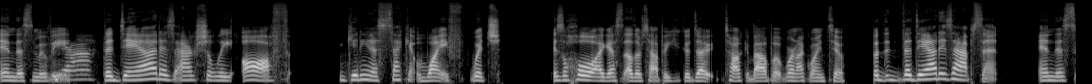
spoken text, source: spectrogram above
in this movie. Yeah. The dad is actually off getting a second wife, which is a whole, I guess, other topic you could talk about, but we're not going to. But the, the dad is absent, and this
